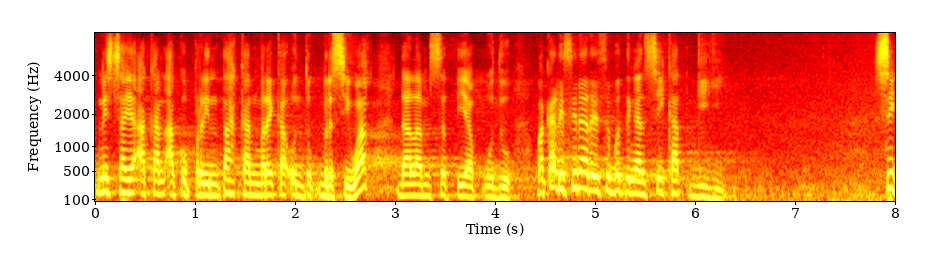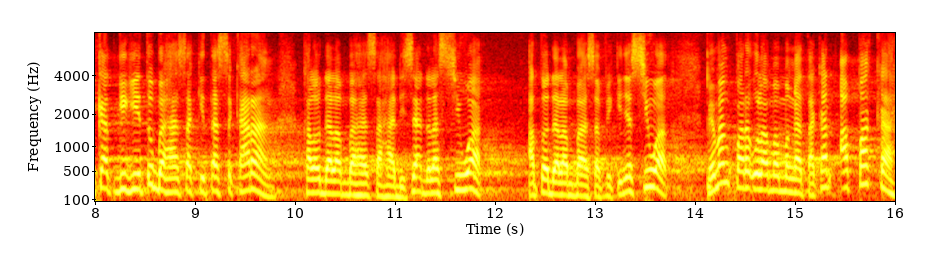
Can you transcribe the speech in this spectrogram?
niscaya akan aku perintahkan mereka untuk bersiwak dalam setiap wudhu. Maka di sini ada disebut dengan sikat gigi. Sikat gigi itu bahasa kita sekarang. Kalau dalam bahasa hadisnya adalah siwak atau dalam bahasa fikihnya siwak. Memang para ulama mengatakan apakah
